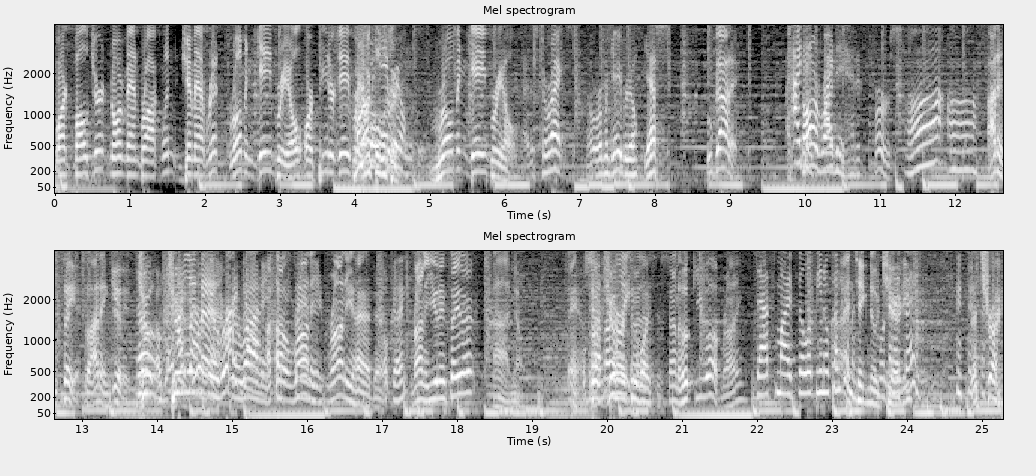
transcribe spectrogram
Marc Bulger, Norm Van Brocklin, Jim Everett, Roman Gabriel, or Peter Gabriel? Marc Bulger. Gabriel. Roman Gabriel. That is correct. No, Roman Gabriel. Yes. Who got it? I thought did, Rodney did. had it first. Uh-uh. I didn't say it, so I didn't get it. No, Ju- I Julie got it. Mack. I got I thought Ronnie Ronnie had that. Okay. Ronnie, you didn't say that? Uh, no. Damn. So Yeah, I've heard Julie, two voices. Trying to hook you up, Ronnie. That's my Filipino countryman. take no what charity. Can I, say? that's right.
